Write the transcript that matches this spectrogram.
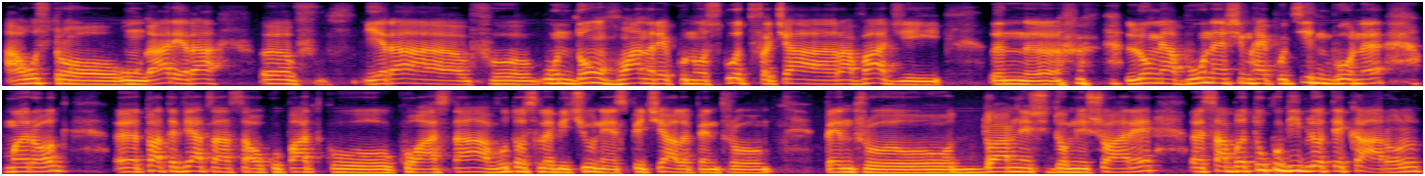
Austro-Ungar. Era era un Don Juan recunoscut, făcea ravagii în lumea bună și mai puțin bună, mă rog, toată viața s-a ocupat cu, cu asta, a avut o slăbiciune specială pentru, pentru doamne și domnișoare, s-a bătut cu bibliotecarul,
